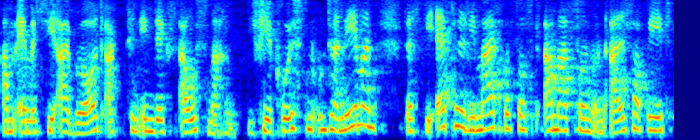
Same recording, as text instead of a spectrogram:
am MSCI World Aktienindex ausmachen. Die vier größten Unternehmen, das die Apple, die Microsoft, Amazon und Alphabet,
